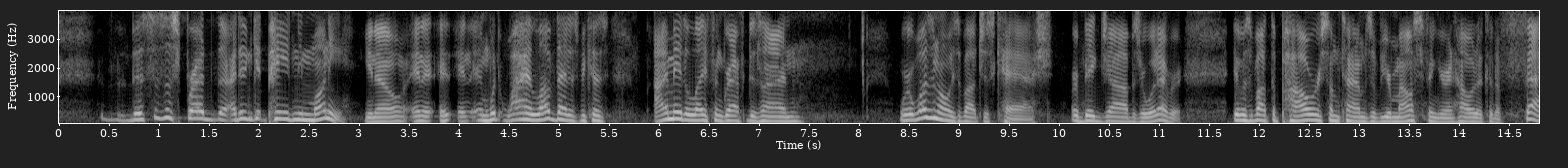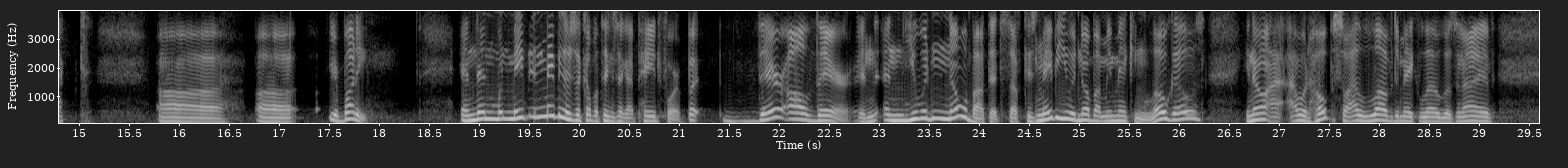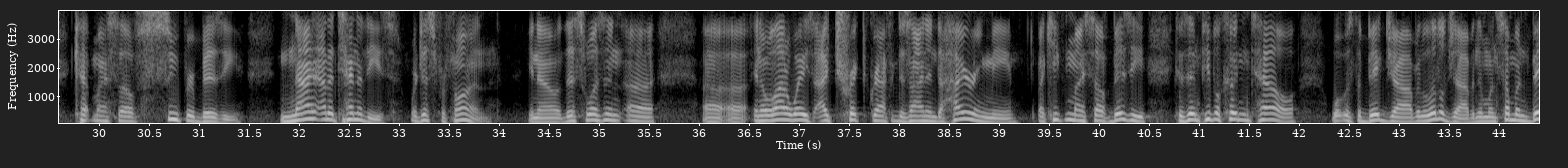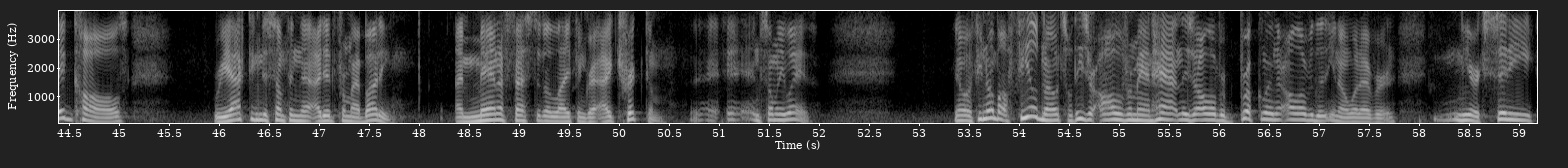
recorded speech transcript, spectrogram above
this is a spread that I didn't get paid any money, you know, and it, and and what, why I love that is because I made a life in graphic design where it wasn't always about just cash or big jobs or whatever. It was about the power sometimes of your mouse finger and how it could affect uh, uh, your buddy. And then when maybe maybe there's a couple things I got paid for, but they're all there, and and you wouldn't know about that stuff because maybe you would know about me making logos. You know, I, I would hope so. I love to make logos, and I have kept myself super busy. Nine out of 10 of these were just for fun. You know, this wasn't, uh, uh, uh, in a lot of ways, I tricked graphic design into hiring me by keeping myself busy because then people couldn't tell what was the big job or the little job. And then when someone big calls, reacting to something that I did for my buddy, I manifested a life in gra- I tricked him in so many ways. You know, if you know about field notes, well, these are all over Manhattan, these are all over Brooklyn, they're all over the, you know, whatever, New York City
